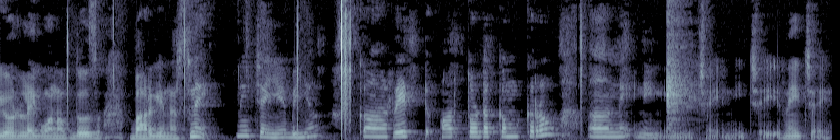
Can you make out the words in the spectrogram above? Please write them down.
you're like one of those bargainers नहीं नहीं चाहिए भैया का रेट और थोड़ा कम करो नहीं नहीं नहीं चाहिए नहीं चाहिए नहीं चाहिए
